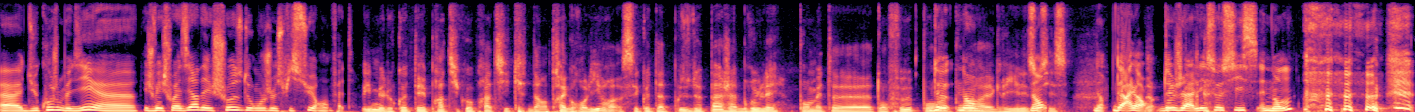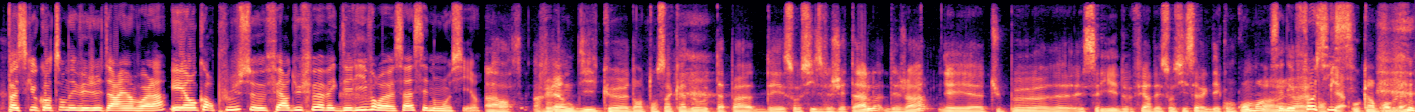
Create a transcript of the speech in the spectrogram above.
Euh, du coup, je me dis, euh, je vais choisir des choses dont je suis sûre, en fait. Oui, mais le côté pratico-pratique d'un très gros livre, c'est que tu as plus de pages à brûler pour mettre euh, ton feu, pour De- euh, pouvoir non. euh, griller les Non. saucisses. Non. De- Alors, Non. déjà, les saucisses, non. Parce que quand on est végétarien, voilà. Et encore plus, euh, faire du feu avec des livres, euh, ça, c'est non aussi. hein. Alors, rien ne dit que dans ton sac à dos, t'as pas des saucisses végétales, déjà, et euh, tu peux euh, essayer de faire des saucisses avec des concombres. C'est des euh, Donc, il n'y a aucun problème.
